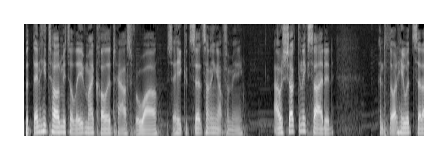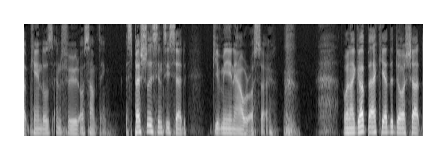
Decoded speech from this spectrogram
But then he told me to leave my college house for a while so he could set something up for me. I was shocked and excited and thought he would set up candles and food or something, especially since he said, Give me an hour or so. when I got back, he had the door shut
